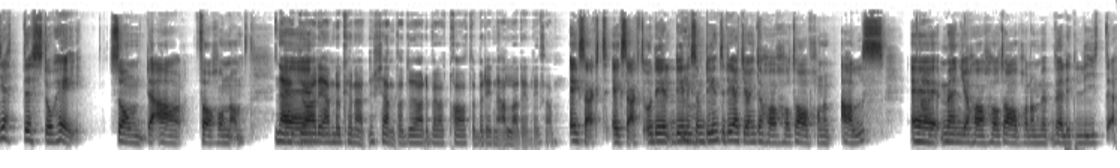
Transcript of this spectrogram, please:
jätteståhej som det är för honom. Nej, du Eh, hade ändå kunnat känt att du hade velat prata med din Aladdin liksom. Exakt, exakt. Och det, det, är liksom, det är inte det att jag inte har hört av honom alls. Eh, men jag har hört av honom väldigt lite.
